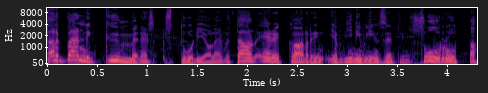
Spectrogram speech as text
Tämä oli bändin kymmenes studiolevy. Tämä on Eric Carrin ja Vinnie Vincentin suuruutta,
